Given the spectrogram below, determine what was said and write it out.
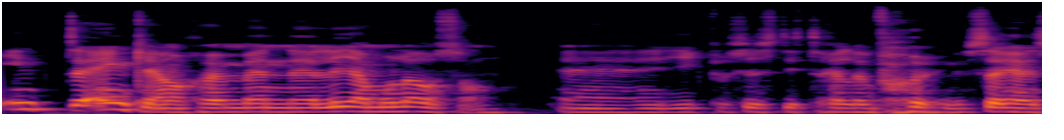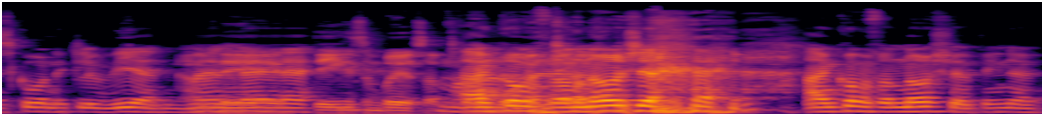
Inte än kanske, men Liam Olausson. Eh, gick precis till Trelleborg. Nu säger jag en Skåneklubb igen. Ja, men, det, är, eh, det är ingen som bryr sig. om Han kommer från Norrköping, han kom från Norrköping nu.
